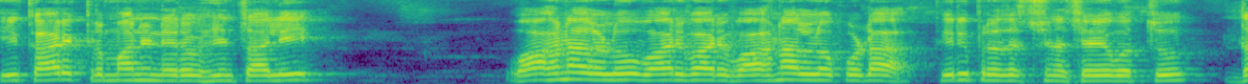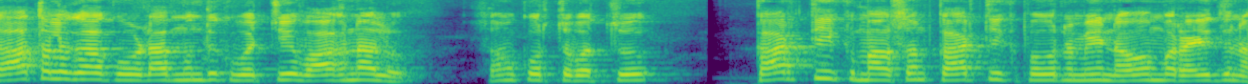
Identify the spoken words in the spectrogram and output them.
ఈ కార్యక్రమాన్ని నిర్వహించాలి. వాహనాలలో వారి వారి వాహనాల్లో కూడా గిరి ప్రదర్శన చేయవచ్చు. దాతలుగా కూడా ముందుకు వచ్చి వాహనాలు సమకూర్చవచ్చు. కార్తీక మాసం కార్తీక పౌర్ణమి నవంబర్ ఐదున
